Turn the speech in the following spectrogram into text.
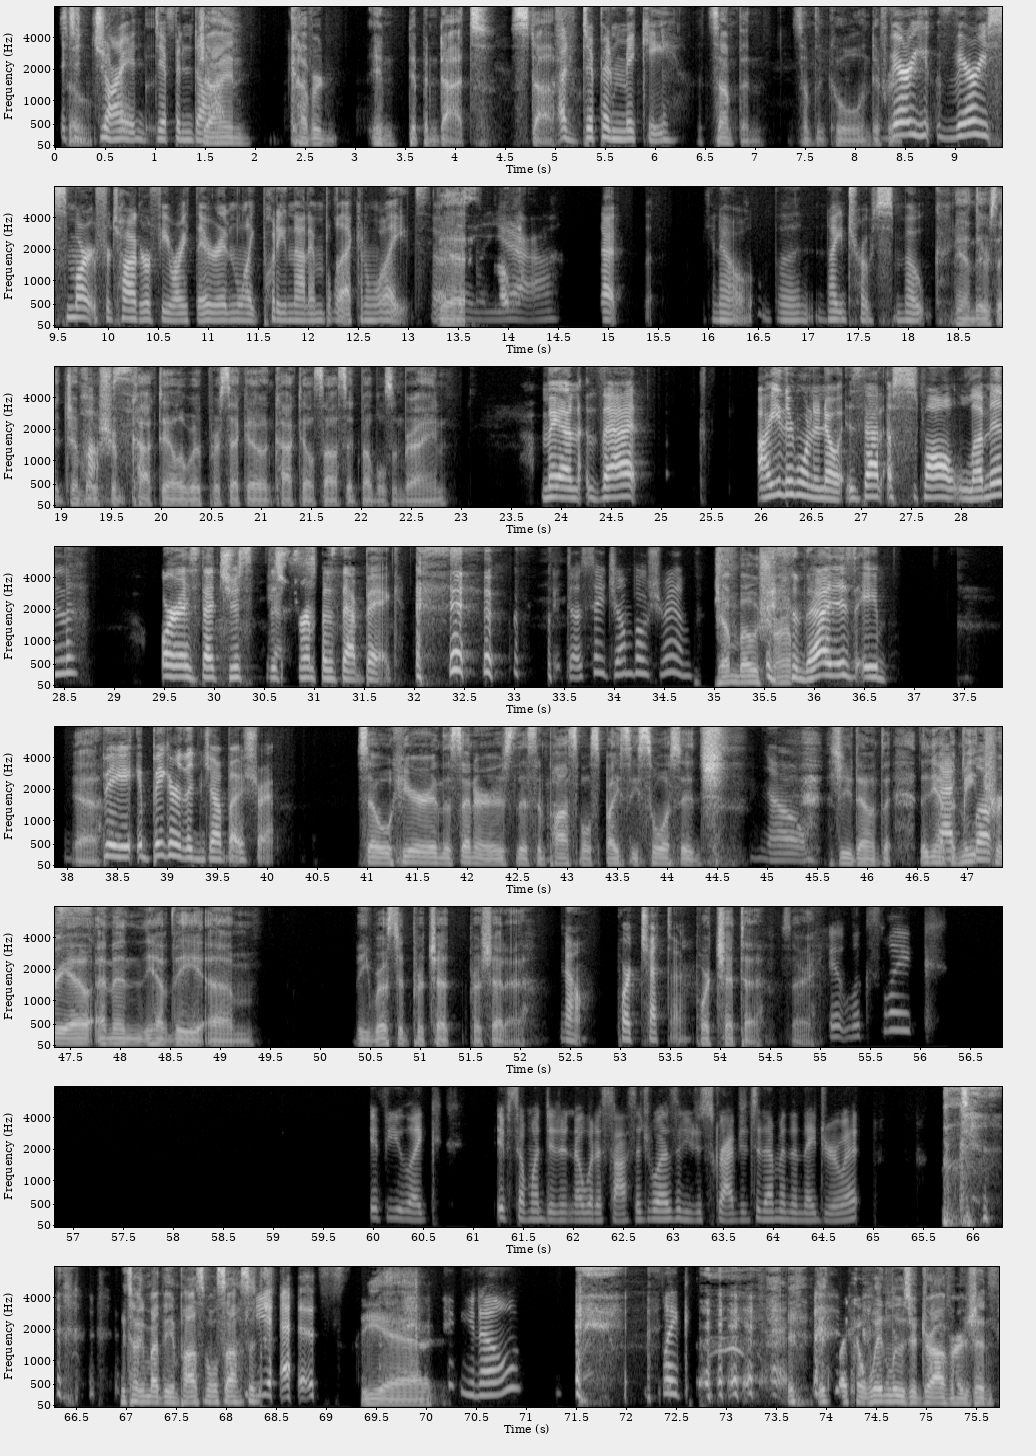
It's So, a giant dippin' dot. giant covered in Dippin' Dots stuff. a dippin' Mickey. It's something, something cool and different. Very, very smart photography right there and like putting that in black and white. So Yeah. Yeah. that you know, the nitro smoke. And there's that jumbo Pops. shrimp cocktail with prosecco and cocktail sauce at Bubbles and Brine. Man, that I either want to know is that a small lemon or is that just the Yes. shrimp is that big? It does say jumbo shrimp. Jumbo shrimp. that is a yeah. big bigger than jumbo shrimp. So here in the center is this impossible spicy sausage. No. You don't. Then you have That the meat looks- trio, and then you have the um, the roasted porchetta. Porchetta. No. Porchetta. Porchetta. Sorry. It looks like if you like if someone didn't know what a sausage was and you described it to them and then they drew it. You're talking about the impossible sausage? yes. Yeah. You know? It's like it's like a win, lose, or draw version,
